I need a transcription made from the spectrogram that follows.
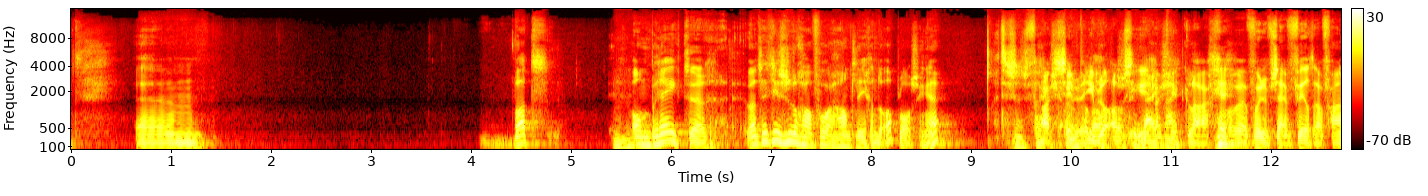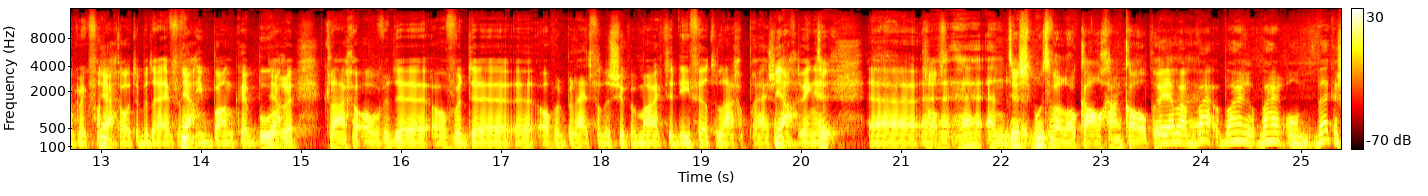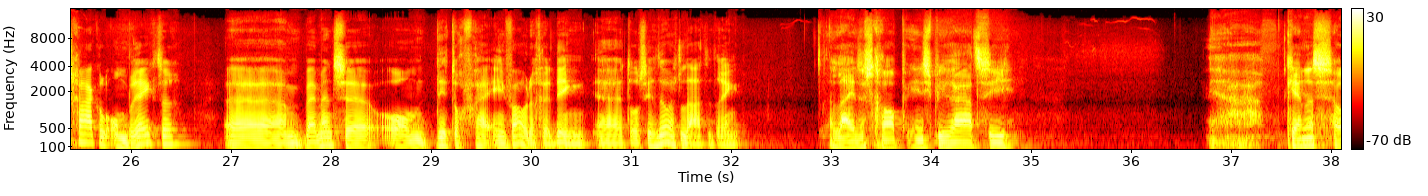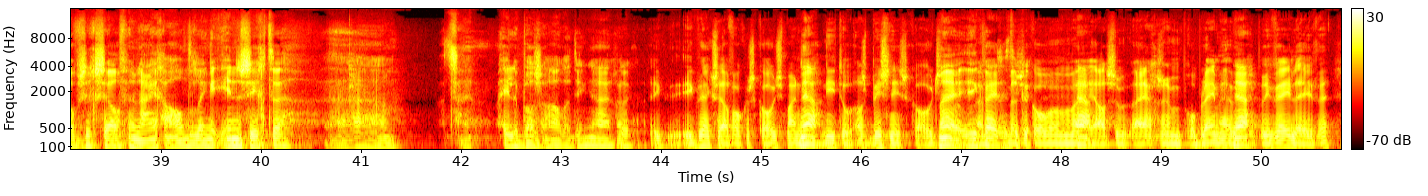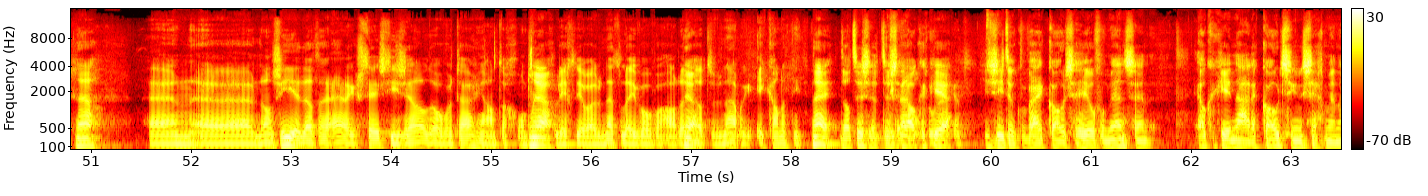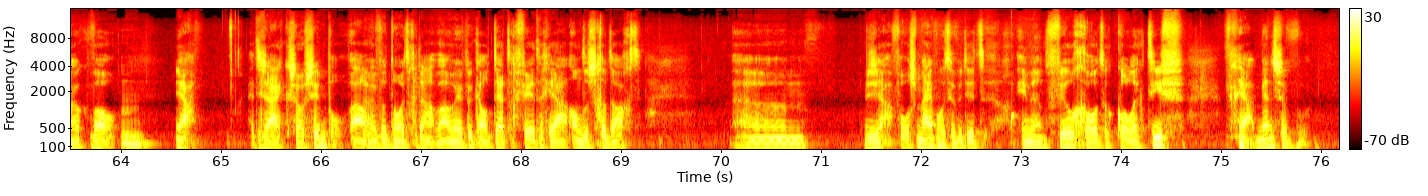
um, wat mhm. ontbreekt er? Want het is een nogal voor hand liggende oplossing, hè? Het is een vrij simpele bedoel, als, je, als je klaagt, we zijn veel te afhankelijk van die grote bedrijven, van die banken. Boeren klagen over, de, over, de, uh, over het beleid van de supermarkten die veel te lage prijzen afdwingen. De, uh, en dus moeten we lokaal gaan kopen. Ja, maar waar, welke schakel ontbreekt er bij mensen om dit toch vrij eenvoudige ding tot zich door te laten dringen? Leiderschap, inspiratie. Ja, kennis over zichzelf, hun eigen handelingen, inzichten. Uh, dat zijn hele basale dingen eigenlijk. ik, ik, werk zelf ook als coach, maar niet, niet als business coach. Nee, ik weet het. Mensen komen bij mij als ze ergens een probleem hebben in het privéleven. Ja. En uh, dan zie je dat er eigenlijk steeds diezelfde overtuiging aan de grond ja. ligt, die we het net al even over hadden. Dat we, namelijk, ik kan het niet. Nee, dat is het. Dus elke keer, je ziet ook, wij coachen heel veel mensen. En elke keer na de coaching zegt men ook, wow, hmm. ja, het is eigenlijk zo simpel. Waarom hebben we het nooit gedaan? Waarom heb ik al 30, 40 jaar anders gedacht? Um, dus ja, volgens mij moeten we dit in een veel groter collectief... Ja, mensen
